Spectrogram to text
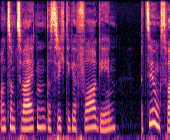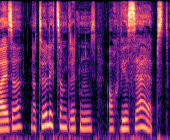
und zum zweiten das richtige Vorgehen, beziehungsweise natürlich zum dritten auch wir selbst.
